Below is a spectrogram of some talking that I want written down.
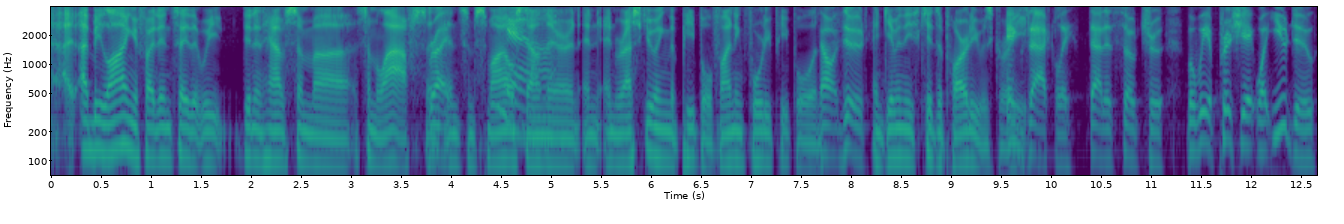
I, I'd be lying if I didn't say that we didn't have some uh, some laughs and, Right. and some smiles down there, and, and, and rescuing the people, finding 40 people, and Oh, dude. and giving these kids a party was great. Exactly. That is so true. But we appreciate what you do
